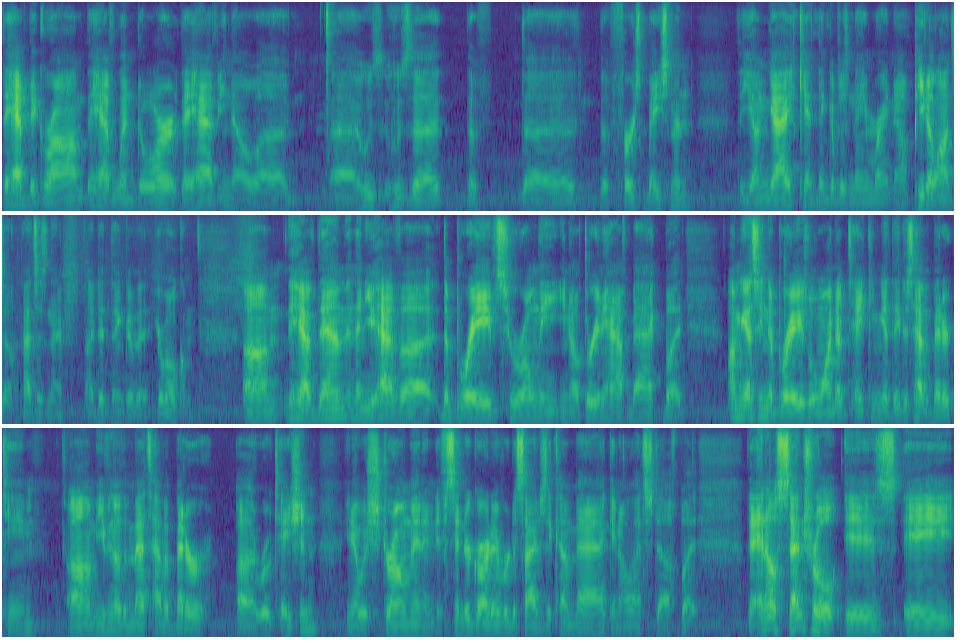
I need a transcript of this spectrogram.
They have Degrom. They have Lindor. They have you know uh, uh, who's who's the the the the first baseman, the young guy. Can't think of his name right now. Pete Alonso. That's his name. I did think of it. You're welcome. Um, they have them, and then you have uh, the Braves, who are only you know three and a half back. But I'm guessing the Braves will wind up taking it. They just have a better team. Um, even though the Mets have a better uh, rotation, you know, with Stroman and if Syndergaard ever decides to come back and all that stuff. But the NL Central is a,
